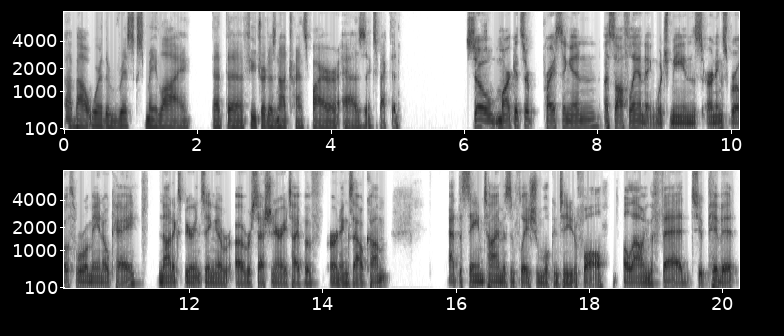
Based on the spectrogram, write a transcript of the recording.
about where the risks may lie that the future does not transpire as expected. So markets are pricing in a soft landing, which means earnings growth will remain okay, not experiencing a, a, recessionary type of earnings outcome. At the same time as inflation will continue to fall, allowing the Fed to pivot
